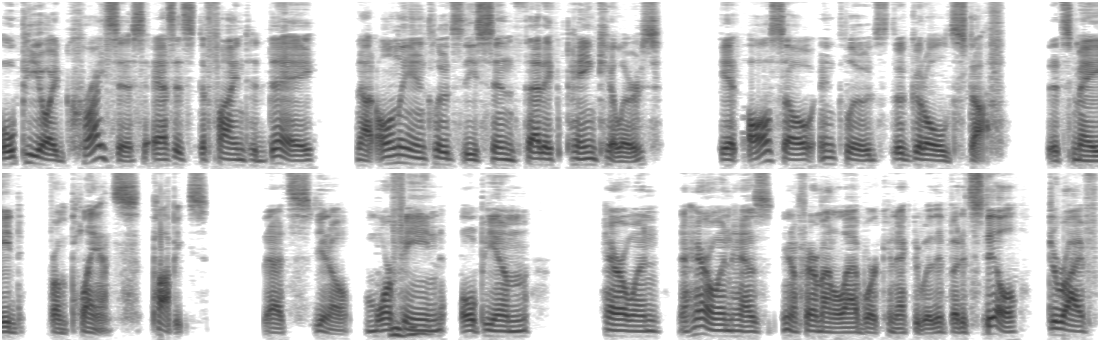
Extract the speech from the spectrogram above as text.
opioid crisis, as it's defined today, not only includes these synthetic painkillers, it also includes the good old stuff that's made from plants, poppies. That's, you know, mm-hmm. morphine, opium, heroin. Now, heroin has, you know, a fair amount of lab work connected with it, but it's still derived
